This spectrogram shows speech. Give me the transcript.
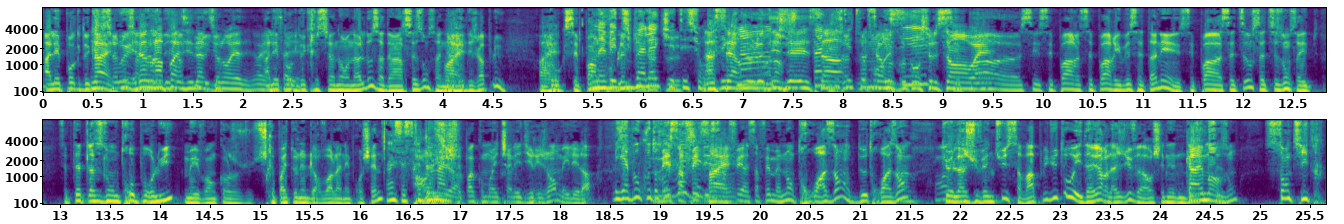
à l'époque de Cristiano. ça pas Zidane plus. Ouais, À l'époque de. Cristiano Ronaldo, sa dernière saison, ça Ouais. n'allait déjà plus. Ouais. Donc c'est pas On un avait Dybala date qui était sur Nasser le déclin. nous le disait, ça, blessé. consultant. C'est ouais. pas, euh, c'est pas, c'est pas arrivé cette année. C'est pas cette saison. Cette saison, c'est peut-être la saison de trop pour lui, mais il va encore. Je, je serais pas étonné de le revoir l'année prochaine. Ouais, ça serait Alors, dommage. Je sais pas comment il tient les dirigeants, mais il est là. Mais il y a beaucoup de Mais ça fait, ça fait, ça fait maintenant 3 ans, 2-3 ans Ouais. que la Juventus, ça va plus du tout. Et d'ailleurs, la Juve a enchaîné une saison sans titre.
